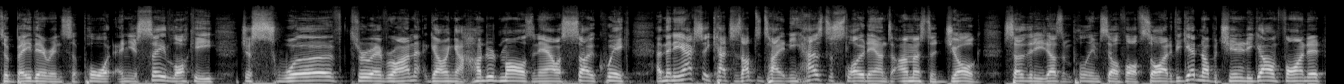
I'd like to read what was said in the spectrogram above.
to be there in support, and you see Lockie just swerve through everyone, going 100 miles an hour so quick, and then he actually catches catches up to Tate and he has to slow down to almost a jog so that he doesn't pull himself offside. If you get an opportunity, go and find it.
